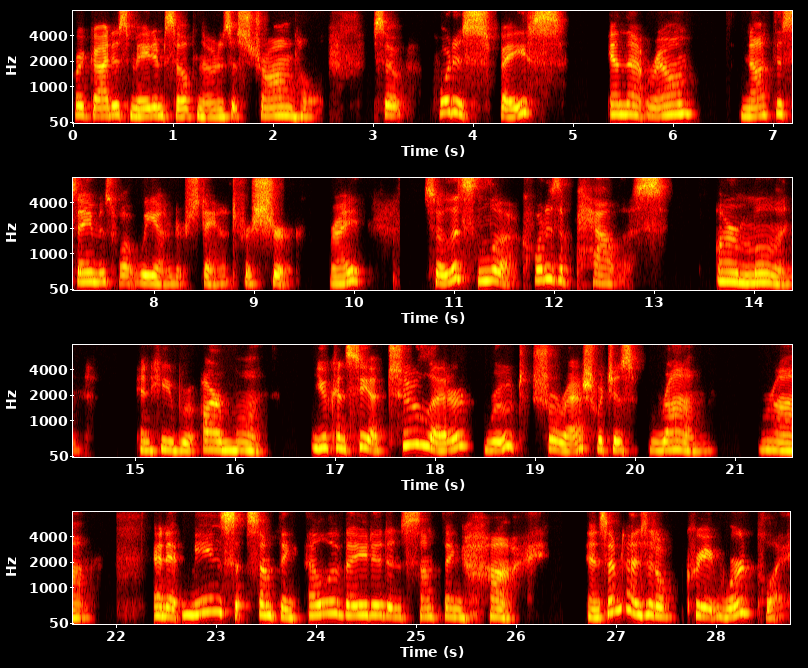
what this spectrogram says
where God has made himself known as a stronghold. So, what is space in that realm? Not the same as what we understand for sure, right? So, let's look. What is a palace? Armon in Hebrew, Armon. You can see a two letter root, shoresh, which is Ram, Ram and it means something elevated and something high. And sometimes it'll create wordplay,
